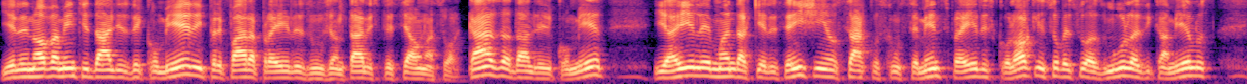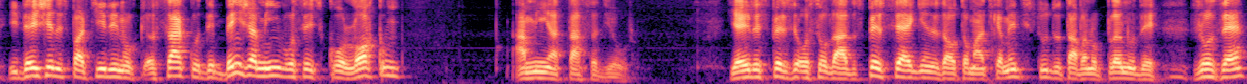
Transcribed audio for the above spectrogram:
E ele novamente dá-lhes de comer e prepara para eles um jantar especial na sua casa, dá-lhes de comer. E aí ele manda que eles enchem os sacos com sementes para eles, coloquem sobre suas mulas e camelos e deixem eles partirem no saco de Benjamim. Vocês colocam a minha taça de ouro. E aí eles, os soldados perseguem eles automaticamente, isso tudo estava no plano de José.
